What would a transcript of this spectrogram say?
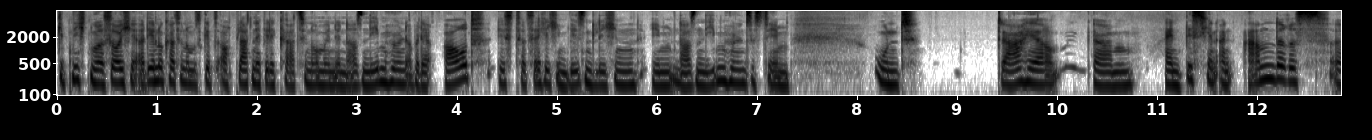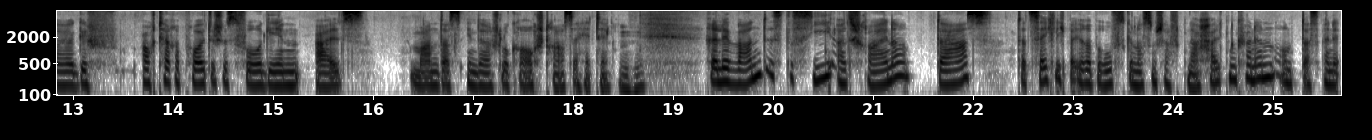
gibt nicht nur solche Adenokarzinome, es gibt auch Plattenepithelkarzinome in den Nasennebenhöhlen, aber der Ort ist tatsächlich im Wesentlichen im Nasennebenhöhlensystem. Und daher ähm, ein bisschen ein anderes, äh, auch therapeutisches Vorgehen, als man das in der Schluckrauchstraße hätte. Mhm. Relevant ist, dass Sie als Schreiner das tatsächlich bei Ihrer Berufsgenossenschaft nachhalten können und das eine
